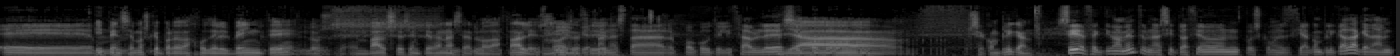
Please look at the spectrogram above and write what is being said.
Eh, y pensemos que por debajo del 20 los embalses empiezan a ser lodazales, ¿no? es empiezan a estar poco utilizables. Ya se complican. Sí, efectivamente, una situación, pues como les decía, complicada. Quedan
